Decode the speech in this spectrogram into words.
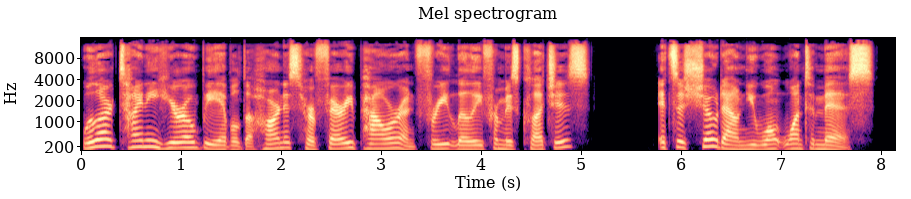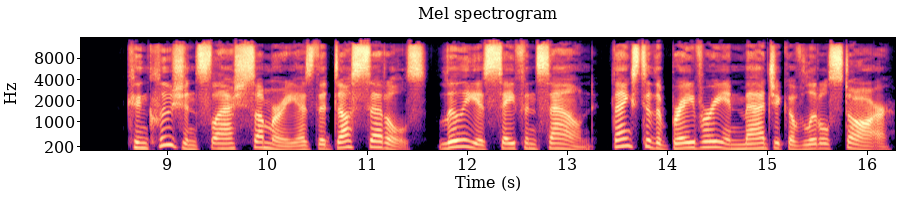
Will our tiny hero be able to harness her fairy power and free Lily from his clutches? It's a showdown you won't want to miss. Conclusion slash summary As the dust settles, Lily is safe and sound, thanks to the bravery and magic of Little Star.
